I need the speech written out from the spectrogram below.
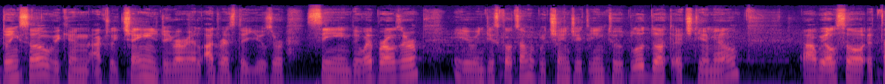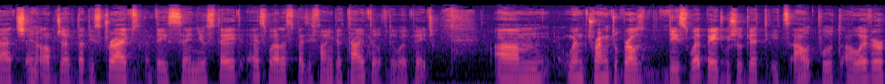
Doing so, we can actually change the URL address the user see in the web browser. Here in this code sample, we change it into blue.html uh, we also attach an object that describes this uh, new state as well as specifying the title of the web page. Um, when trying to browse this web page, we shall get its output. However,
